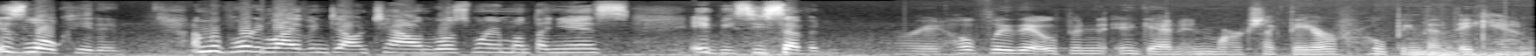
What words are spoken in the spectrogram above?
is located. I'm reporting live in downtown. Rosemary Montañez, ABC 7. All right, hopefully they open again in March like they are hoping that they can.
